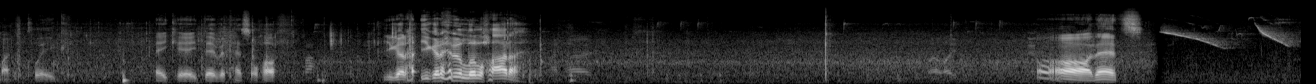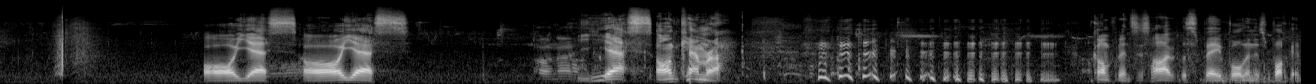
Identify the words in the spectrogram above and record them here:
Michael Clegg, aka David Hasselhoff. You gotta, you gotta hit it a little harder. Oh, that's. Oh yes. Oh yes. Oh no. Yes, on camera. Confidence is high with the spade ball in his pocket.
